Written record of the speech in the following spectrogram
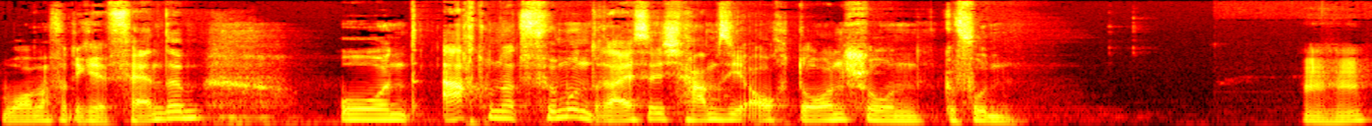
Warhammer 40k Fandom. Und 835 haben sie auch Dorn schon gefunden. Mhm.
